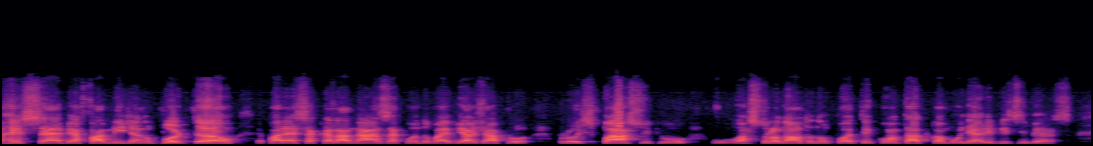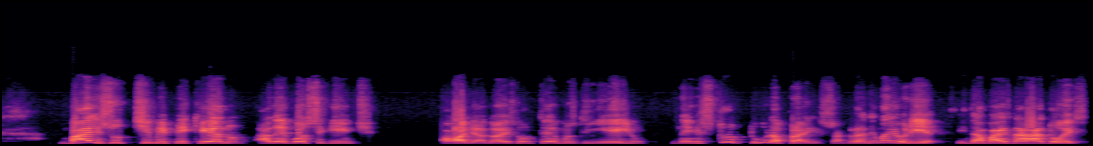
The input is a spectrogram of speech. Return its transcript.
recebe a família no portão. Parece aquela NASA quando vai viajar para o espaço e que o, o astronauta não pode ter contato com a mulher e vice-versa. Mas o time pequeno alegou o seguinte: olha, nós não temos dinheiro nem estrutura para isso, a grande maioria, ainda mais na A2.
